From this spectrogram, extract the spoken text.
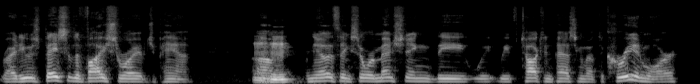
Right, he was basically the viceroy of Japan. Um, mm-hmm. And the other thing, so we're mentioning the we, we've talked in passing about the Korean War.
